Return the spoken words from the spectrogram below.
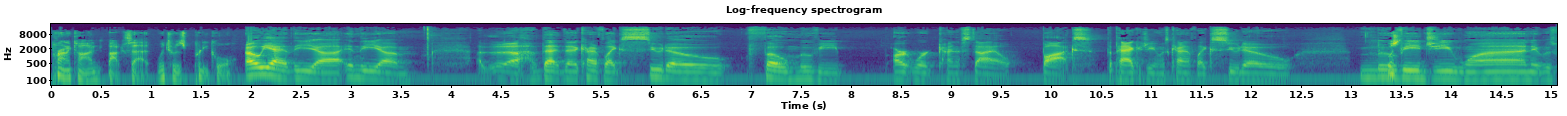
Chronicon box set, which was pretty cool. Oh yeah, the uh, in the um, uh, that that kind of like pseudo faux movie artwork kind of style box. The packaging was kind of like pseudo movie G one. It was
